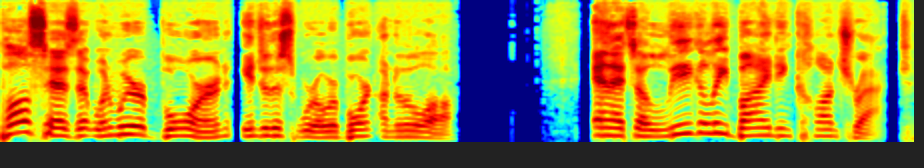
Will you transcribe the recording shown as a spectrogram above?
Paul says that when we were born into this world, we're born under the law. And it's a legally binding contract.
